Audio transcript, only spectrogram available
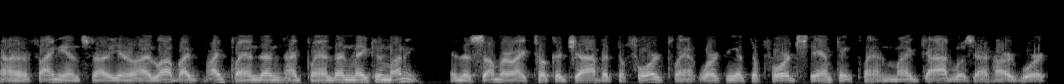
uh, finance. Uh, you know, I love. I I planned on I planned on making money. In the summer, I took a job at the Ford plant, working at the Ford stamping plant. My God, was that hard work!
